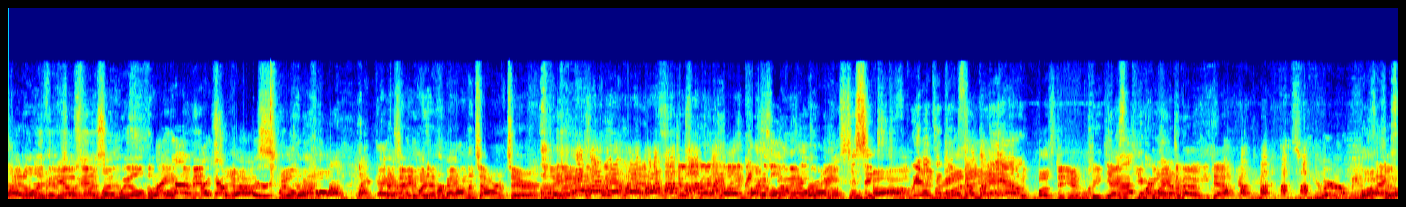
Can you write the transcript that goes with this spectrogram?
title of the video is Will the World got- Limit I Surpass? Will we fall? Has anyone ever been on the Tower of Terror? just a record on Carnival Women overweight. to 16. Ah, we had to get buzzed somebody at out. Buzzed at you? We, yeah, we, we kicked him out. Yeah. Where are we? Wow.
